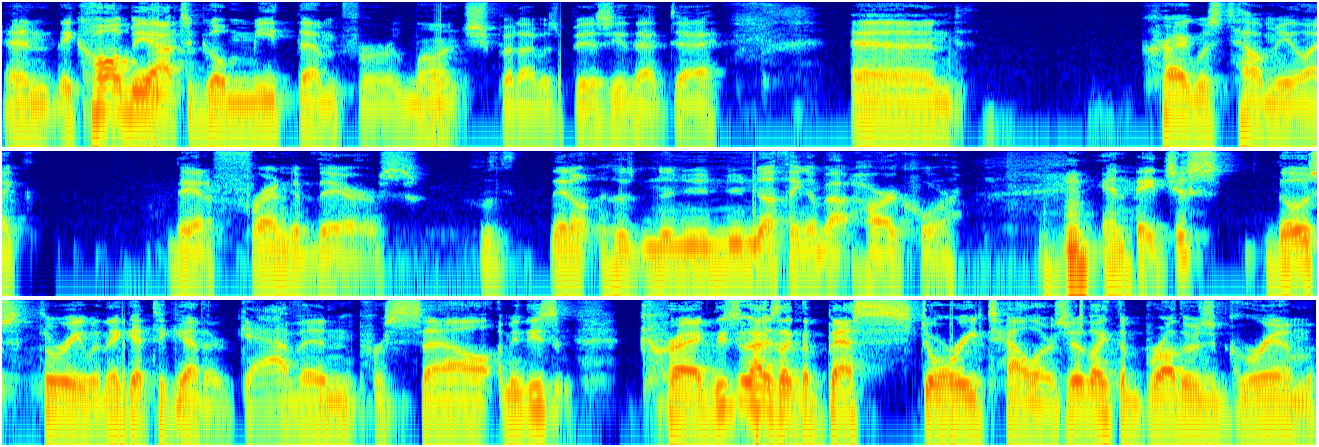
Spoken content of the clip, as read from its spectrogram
And they called me out to go meet them for lunch, but I was busy that day. And Craig was telling me like they had a friend of theirs who they don't who knew, knew nothing about hardcore, Mhm. and they just those three when they get together, Gavin, Porcell. I mean, these Craig, these guys are like the best storytellers. They're like the brothers Grimm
